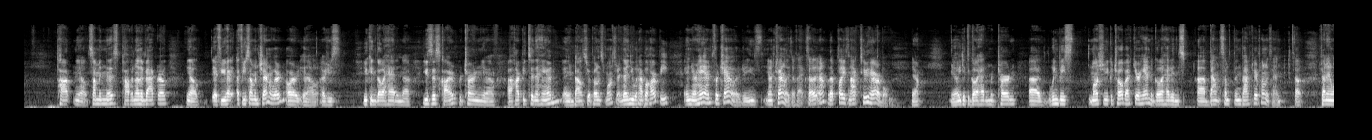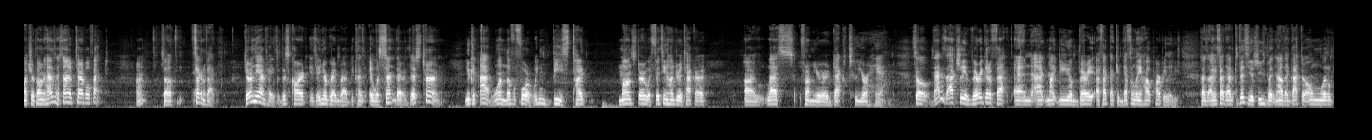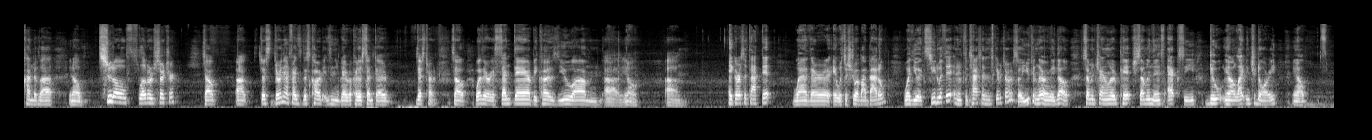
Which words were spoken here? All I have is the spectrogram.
pop, you know, summon this, pop another back row. You know, if you if you summon channeler, or you know, if you you can go ahead and uh, use this card, return, you know, a harpy to the hand, and bounce your opponent's monster, and then you would have a harpy in your hand for channeler to use, you know, channeler's effect. So you know, that play's not too terrible. You know, you know, you get to go ahead and return uh, Wing Beast monster you control back to your hand to go ahead and uh, bounce something back to your opponent's hand. So, depending on what your opponent has, it's not a terrible effect. Alright? So, second effect. During the end phase, this card is in your graveyard because it was sent there this turn. You can add one level 4 Wing Beast type monster with 1500 attacker uh, less from your deck to your hand. So that is actually a very good effect, and that might be a very effect that can definitely help Harpy ladies because like I said, they had consistency issues, but now they got their own little kind of uh, you know pseudo floater searcher. So uh, just during that phase, this card is in your graveyard because it's sent there this turn. So whether it's sent there because you um uh you know um Icarus attacked it, whether it was destroyed by battle, whether you exceed with it and it's attached as a distributor, so you can literally go summon Channeler, pitch, summon this, XC, do you know Lightning Chidori, you know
